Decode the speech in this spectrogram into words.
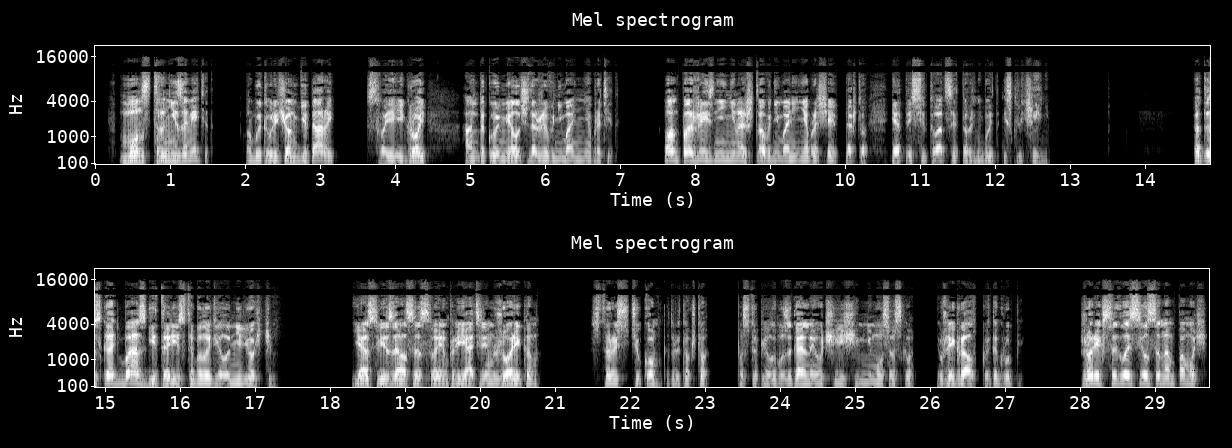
— Монстр не заметит, он будет увлечен гитарой, своей игрой, а на такую мелочь даже внимания не обратит. Он по жизни ни на что внимания не обращает, так что эта ситуация тоже не будет исключением. Отыскать бас-гитариста было делом нелегким. Я связался с своим приятелем Жориком, Старостюком, который только что поступил в музыкальное училище имени Мусорского и уже играл в какой-то группе. Жорик согласился нам помочь.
